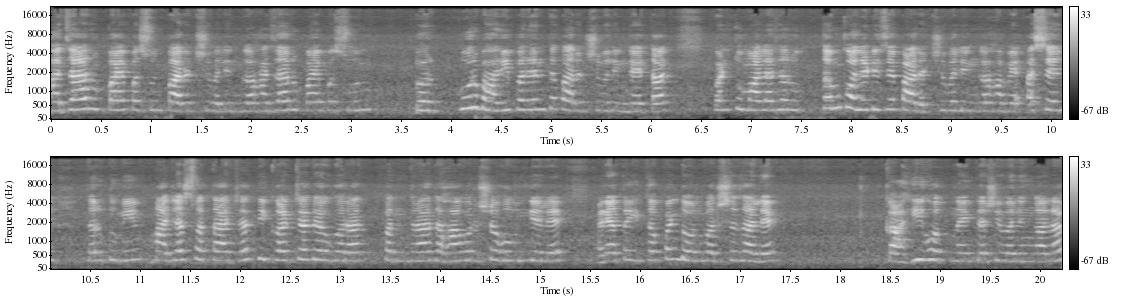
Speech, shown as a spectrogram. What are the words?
हजार रुपयापासून पारद शिवलिंग हजार रुपयापासून भरपूर भारीपर्यंत पारद शिवलिंग येतात. पण तुम्हाला जर उत्तम क्वालिटीचे पारद शिवलिंग हवे असेल तर तुम्ही माझ्या स्वतःच्या तिकडच्या देवघरात पंधरा दहा वर्ष होऊन गेले. आणि आता इथं पण दोन वर्ष झाले. काही होत नाही त्या शिवलिंगाला.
